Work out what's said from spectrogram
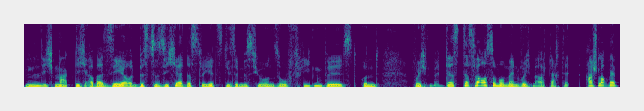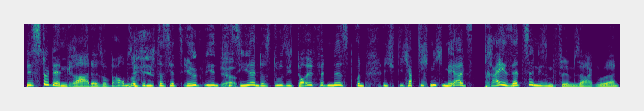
hm, ich mag dich aber sehr und bist du sicher, dass du jetzt diese Mission so fliegen willst und wo ich das das war auch so ein Moment, wo ich mir auch dachte, Arschloch, wer bist du denn gerade? So warum sollte mich das jetzt irgendwie interessieren, ja. dass du sie toll findest und ich ich habe dich nicht mehr als drei Sätze in diesem Film sagen hören,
